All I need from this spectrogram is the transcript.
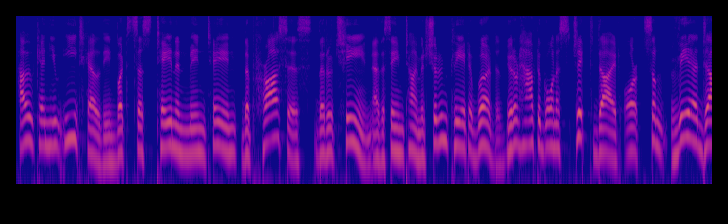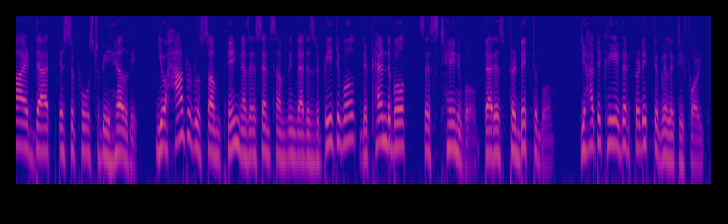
How can you eat healthy but sustain and maintain the process, the routine at the same time? It shouldn't create a burden. You don't have to go on a strict diet or some weird diet that is supposed to be healthy. You have to do something, as I said, something that is repeatable, dependable, sustainable, that is predictable. You have to create that predictability for you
